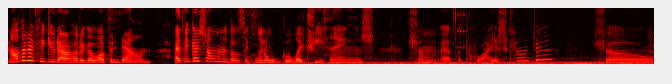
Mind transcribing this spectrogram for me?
Now that I figured out how to go up and down, I think I saw one of those like little glitchy things some at the price counter. So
